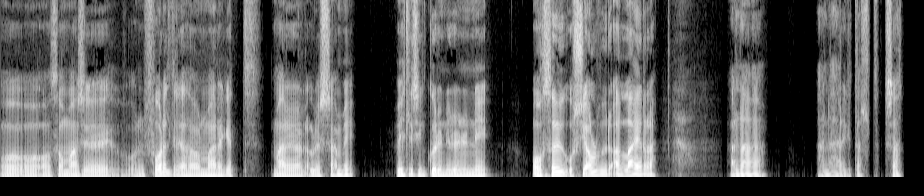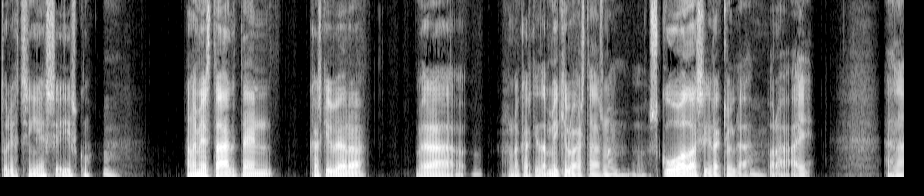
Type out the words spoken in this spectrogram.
og, og, og þó maður sé fóreldri að þá er maður ekkert maður er alveg sami vittlýsingurinn í rauninni og þau og sjálfur að læra þannig að það er ekkert allt satt og rétt sem ég segi sko mm. þannig að mér er staðagundin kannski vera vera svona kannski það mikilvægast að skoða sig reglulega mm. bara æ hérna,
